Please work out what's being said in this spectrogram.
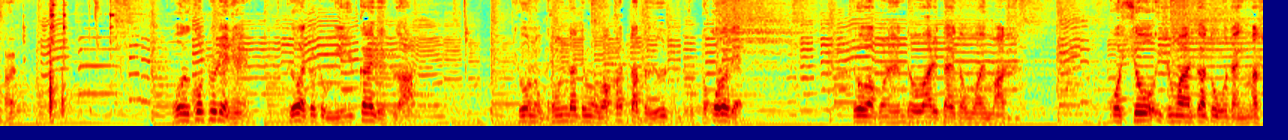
すはい。そういうことでね今日はちょっと短いですが今日の献立も分かったというところで今日はこの辺で終わりたいと思います。ご視聴いつもありがとうございます。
